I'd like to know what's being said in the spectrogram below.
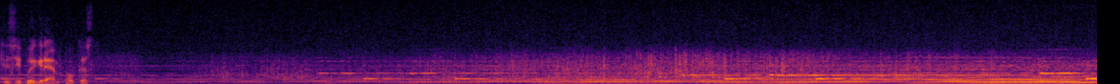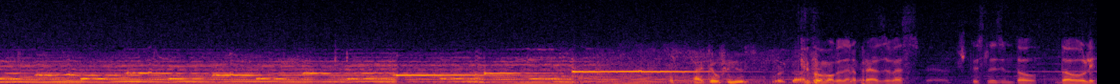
Ще си поиграем по-късно. Какво мога да направя за вас? Ще слезем долу. Долу ли?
